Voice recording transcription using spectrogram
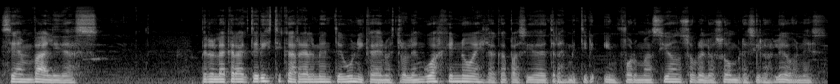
sean válidas, pero la característica realmente única de nuestro lenguaje no es la capacidad de transmitir información sobre los hombres y los leones,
